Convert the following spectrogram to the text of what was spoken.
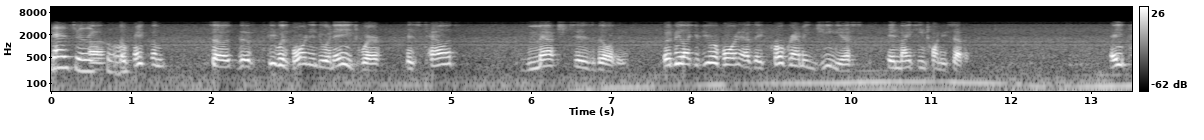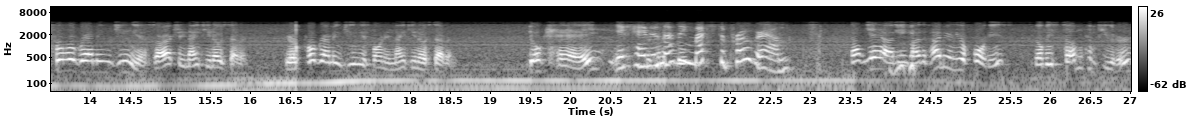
That is really Uh, cool. So Franklin, so the, he was born into an age where his talent matched his ability. It would be like if you were born as a programming genius in 1927. A programming genius, or actually 1907. You're a programming genius born in 1907. Okay. Okay, there's nothing much to program. Well, yeah, I mean, by the time you're in your 40s, there'll be some computers.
